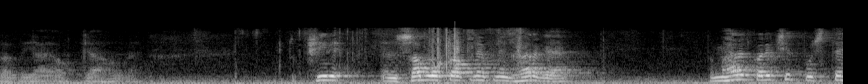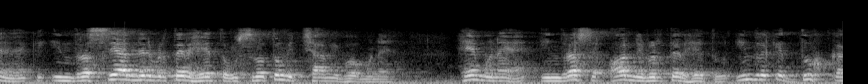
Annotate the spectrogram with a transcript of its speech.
कर दिया है अब क्या होगा? तो फिर सब लोग तो अपने अपने घर गए। तो महाराज परीक्षित पूछते हैं कि इंद्रस्या निर्वृत्तिर हेतु श्रोतुम इच्छा में भो मुने। हे मुने, इंद्रस्य और निवृत्तिर हेतु, इंद्र के दुख का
